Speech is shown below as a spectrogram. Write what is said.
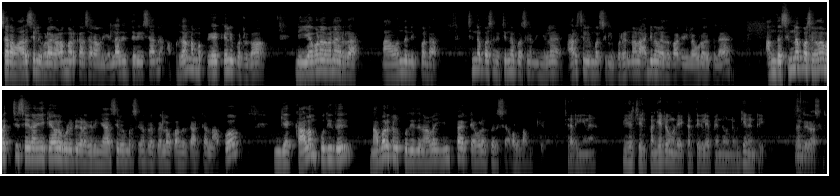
சார் அவன் அரசியல் இவ்வளோ காலமாக இருக்கான் சார். அவனுக்கு எல்லாத்தையும் தெரியும் சார்னு அப்படி தான் நம்ம கேள்விப்பட்டிருக்கோம். நீ எவனா வேணா இருடா நான் வந்து நிற்பேன்டா சின்ன பசங்க சின்ன பசங்க நீங்கள அரசியல் விமர்சகர்கள் இப்போ ரெண்டு நாள் அடி வாங்கிறத பார்க்குறீங்களா ஊடகத்தில்? அந்த சின்ன பசங்க தான் வச்சு செய்கிறாங்க கேவலப்பட்டுட்டு கிடக்குறீங்க? அரசியல் விமர்சகன்ற பேரில் உட்காந்துருக்க ஆட்கள்லாம். அப்போது இங்கே களம் புதிது நபர்கள் புதிதுனால இம்பேக்ட் எவ்வளோ பெருசு? அவ்வளோதான் முக்கியம். சரிங்கண்ணா. நிகழ்ச்சியில் பங்கேற்று உங்களுடைய கருத்துக்களை பயந்து கொண்டு மிக்க நன்றி. நன்றி ராசர்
